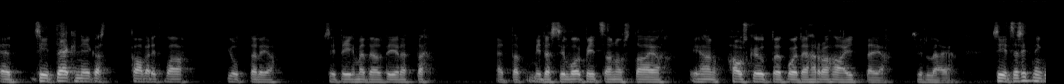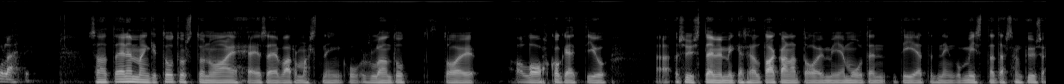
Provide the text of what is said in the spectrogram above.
Et siitä tekniikasta kaverit vaan jutteli ja sitten ihmeteltiin, että että mitä sillä voi pizza nostaa ja ihan hauska juttu, että voi tehdä rahaa itse ja sillä ja siitä se sitten niin lähti. Sä oot enemmänkin tutustunut aiheeseen varmasti, niin kuin sulla on tuttu toi lohkoketju, systeemi, mikä siellä takana toimii ja muuten tiedät, että niin kuin mistä tässä on kyse.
